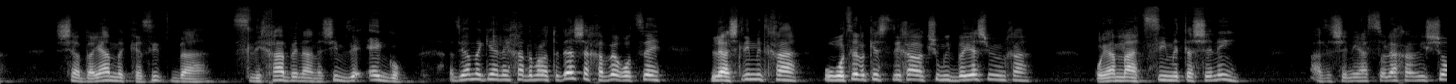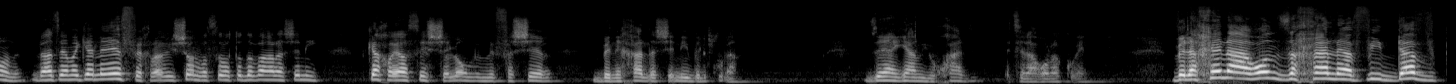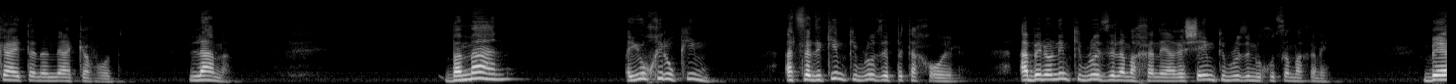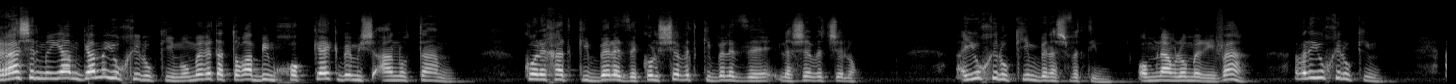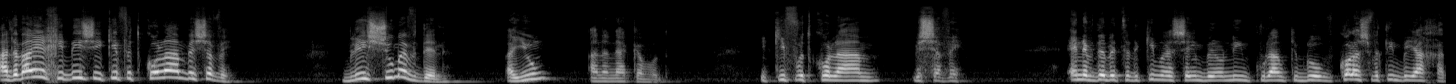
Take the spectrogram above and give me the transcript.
שהבעיה המרכזית בסליחה בין האנשים זה אגו. אז היה מגיע לאחד ואומר לו, אתה יודע שהחבר רוצה להשלים איתך, הוא רוצה לבקש סליחה רק כשהוא מתבייש ממך. הוא היה מעצים את השני. אז השני היה סולח לראשון, ואז היה מגיע להפך, לראשון, ועושה אותו דבר על השני. וכך הוא היה עושה שלום ומפשר בין אחד לשני, בין כולם. זה היה מיוחד אצל אהרון הכהן. ולכן אהרון זכה להביא דווקא את ענני הכבוד. למה? במן היו חילוקים. הצדיקים קיבלו את זה פתח אוהל. הבינונים קיבלו את זה למחנה, הרשעים קיבלו את זה מחוץ למחנה. בעירה של מרים גם היו חילוקים, אומרת התורה במחוקק במשענותם. כל אחד קיבל את זה, כל שבט קיבל את זה לשבט שלו. היו חילוקים בין השבטים, אמנם לא מריבה, אבל היו חילוקים. הדבר היחידי שהקיף את כל העם בשווה, בלי שום הבדל, היו ענני הכבוד. הקיפו את כל העם בשווה. אין הבדל בין צדיקים רשעים בינונים, כולם קיבלו, כל השבטים ביחד.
